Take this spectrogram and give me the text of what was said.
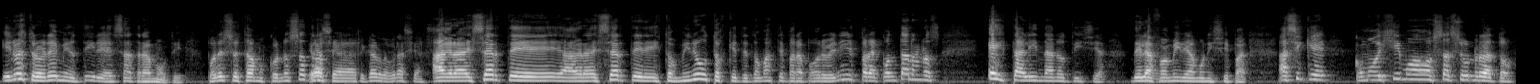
Y nuestro gremio en Tigre es Atramuti. Por eso estamos con nosotros. Gracias, Ricardo, gracias. Agradecerte, agradecerte estos minutos que te tomaste para poder venir, para contarnos esta linda noticia de la familia municipal. Así que, como dijimos hace un rato,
